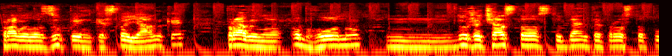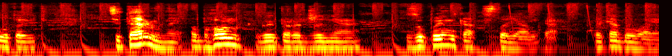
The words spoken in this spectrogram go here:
правило зупинки, стоянки, правило обгону. Дуже часто студенти просто путають ці терміни: обгон, випередження, зупинка, стоянка. Таке буває.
